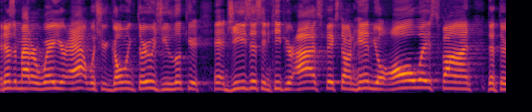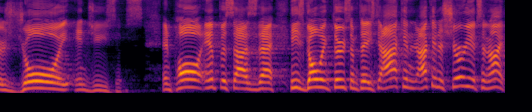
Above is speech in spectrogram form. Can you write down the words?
It doesn't matter where you're at, what you're going through, as you look at Jesus and keep your eyes fixed on Him, you'll always find that there's joy in Jesus. And Paul emphasizes that he's going through some things. I can, I can assure you tonight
